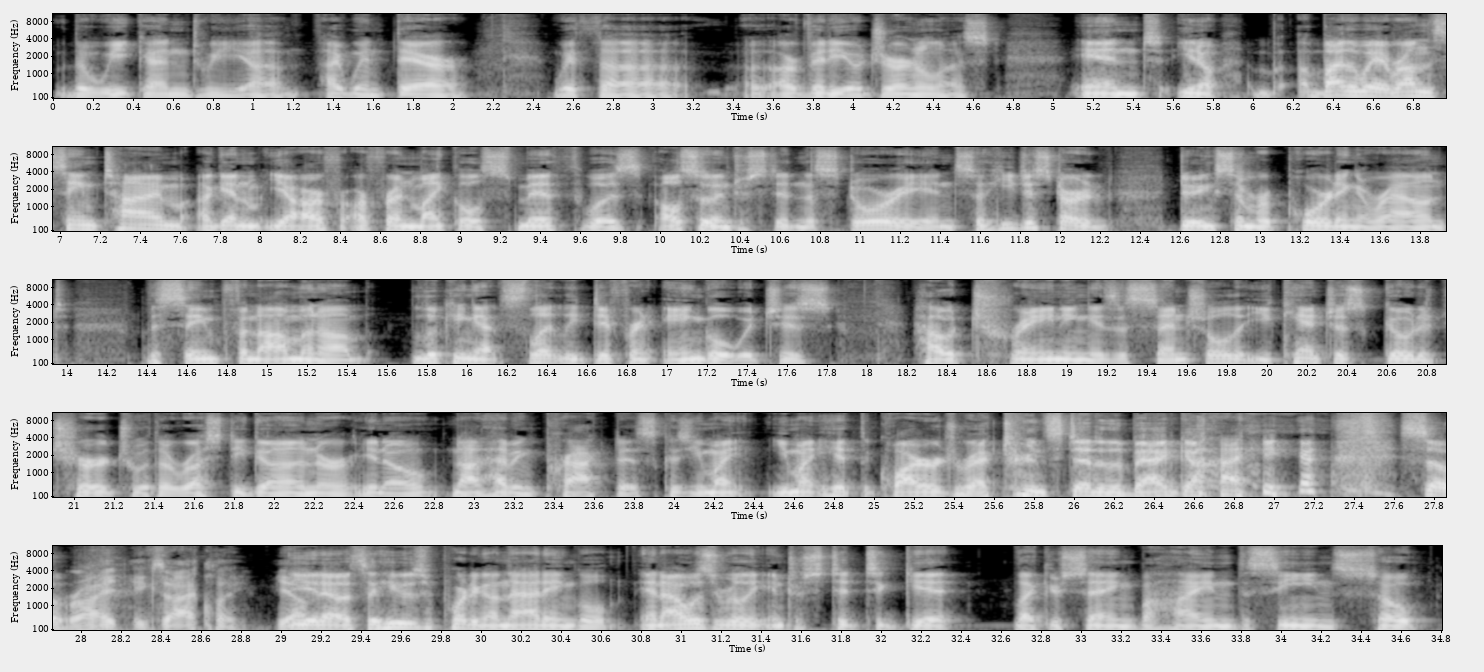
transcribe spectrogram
the weekend we uh, I went there with uh, our video journalist. And you know, b- by the way, around the same time, again, yeah, our our friend Michael Smith was also interested in the story, and so he just started doing some reporting around the same phenomenon looking at slightly different angle, which is how training is essential that you can't just go to church with a rusty gun or you know not having practice because you might you might hit the choir director instead of the bad guy. So right exactly. Yeah you know so he was reporting on that angle. And i was really interested to get like you're saying behind the scenes. So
